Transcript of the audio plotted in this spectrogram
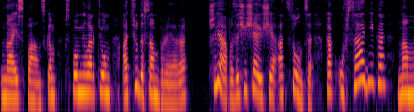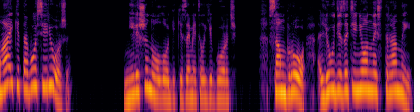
«На испанском», — вспомнил Артем, — «отсюда сомбреро, шляпа, защищающая от солнца, как у всадника на майке того Сережи». «Не лишено логики», — заметил Егорыч. «Самбро — люди затененной страны».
